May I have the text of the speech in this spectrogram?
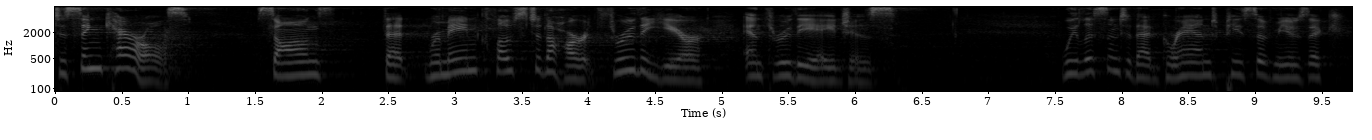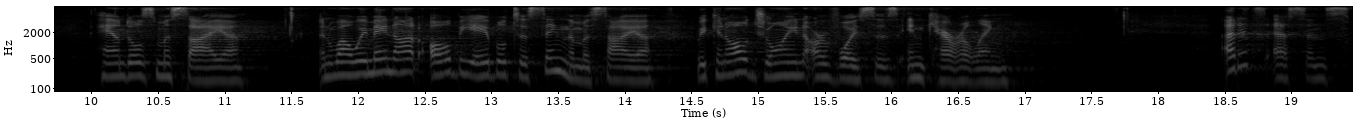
to sing carols, songs that remain close to the heart through the year and through the ages. We listen to that grand piece of music, Handel's Messiah, and while we may not all be able to sing the Messiah, we can all join our voices in caroling. At its essence,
